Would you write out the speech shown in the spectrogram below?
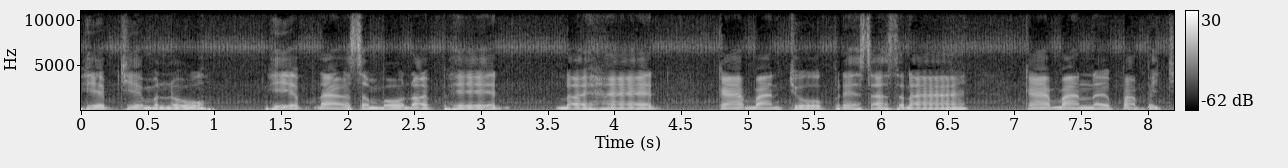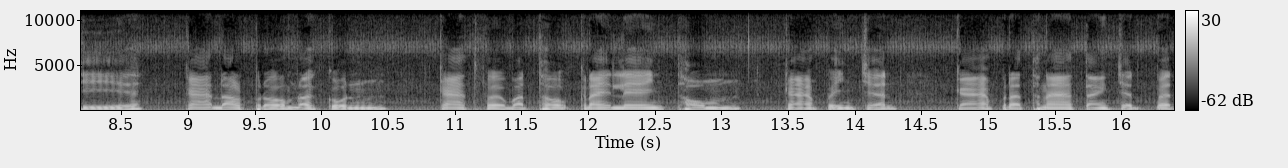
ភាពជាមនុស្សភាពដែលសម្បូរដោយភេទដោយហេតុការបានជួបព្រះសាស្តាការបាននៅបព្វជិការដល់ព្រមដោយគុណការធ្វើវត្ថុក្រៃលែងធំ ការពេញចិត្តការប្រាថ្នាតាំងចិត្តពិត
